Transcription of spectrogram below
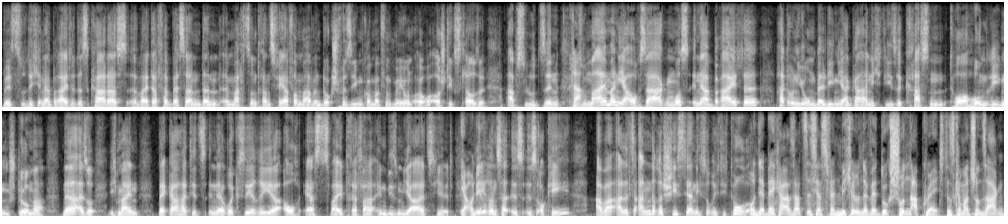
Willst du dich in der Breite des Kaders äh, weiter verbessern? Dann äh, macht so ein Transfer von Marvin Duksch für 7,5 Millionen Euro Ausstiegsklausel absolut Sinn. Klar. Zumal man ja auch sagen muss, in der Breite hat Union Berlin ja gar nicht diese krassen, torhungrigen Stürmer. Ne? Also, ich meine, Becker hat jetzt in der Rückserie auch erst zwei Treffer in diesem Jahr erzielt. Ja, Behrens ist, ist okay, aber alles andere schießt ja nicht so richtig Tore. Und der Becker-Ersatz ist ja Sven Michel und der wäre Dux schon ein Upgrade. Das kann man schon sagen.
